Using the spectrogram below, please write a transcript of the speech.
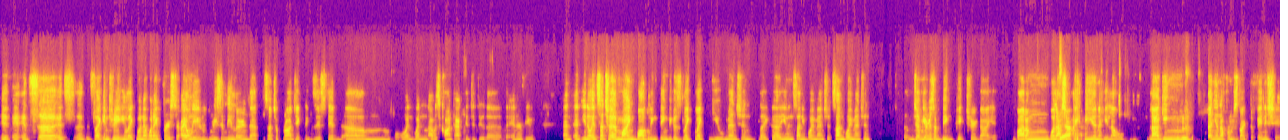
it, it, it's uh it's it's like intriguing like when i when i first i only recently learned that such a project existed um when when i was contacted to do the the interview and and you know it's such a mind-boggling thing because like like you mentioned like uh, you and sunny boy mentioned Sonboy mentioned jamir is a big picture guy parang wala yeah. siyang idea na hilaw laging mm-hmm. niya na from start to finish eh.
